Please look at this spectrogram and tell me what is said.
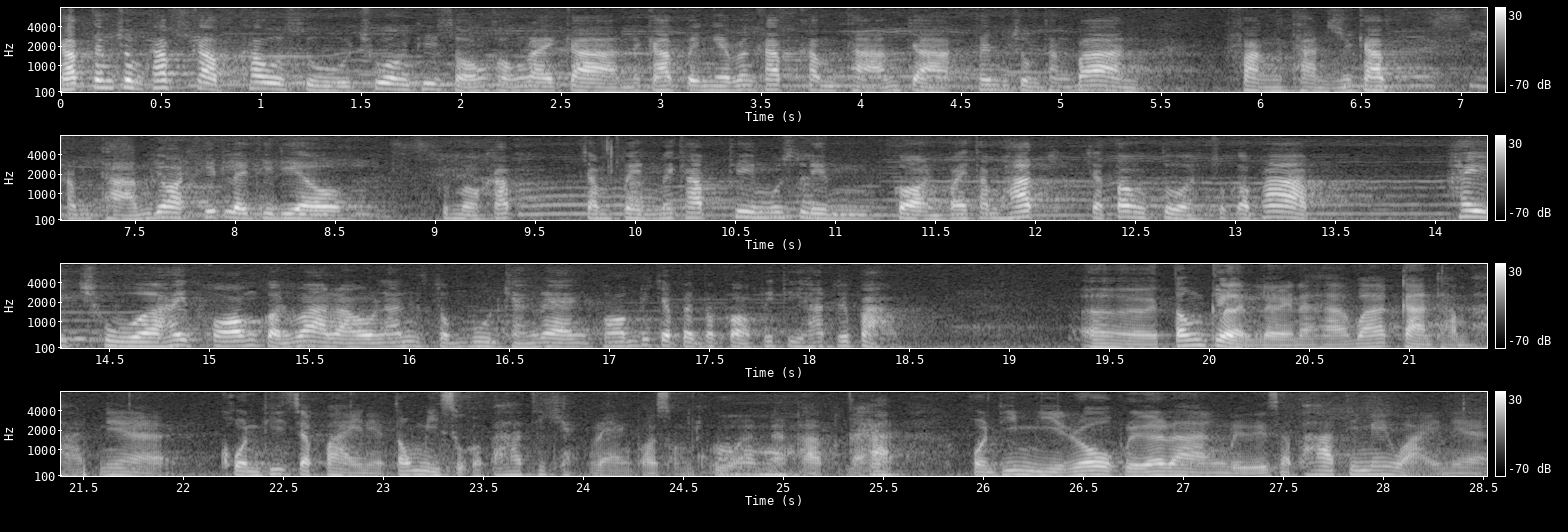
ครับท่านผู้ชมครับกลับเข้าสู่ช่วงที่ 2 ของรายการนะครับ เป็นไงบ้างครับคำถามจากท่านผู้ชมทางบ้านฟังทันนะครับคำถามยอดฮิตเลยทีเดียว คุณหมอครับ จำเป็นไหมครับ ที่มุสลิมก่อนไปทำฮัจญ์จะต้องตรวจสุขภาพ ให้ชัวร์ให้พร้อมก่อนว่าเรานั้นสมบูรณ์แข็งแรงพร้อมที่จะไปประกอบพิธีฮัจญ์หรือเปล่าเอ่อต้องเกริ่นเลยนะฮะว่าการทำฮัทเนี่ยคนที่จะไปเนี่ยต้องมีสุขภาพที่แข็งแรงพอสมควรอ๋อนะครับนะครัฮะบคนที่มีโรคเรื้อรังหรือสภาพที่ไม่ไหวเนี่ย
